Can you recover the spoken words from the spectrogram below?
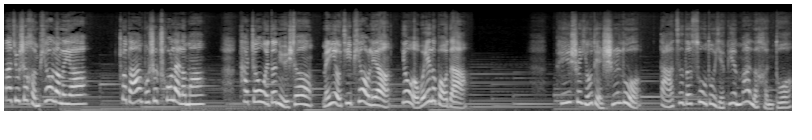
那就是很漂亮了呀。这答案不是出来了吗？他周围的女生没有既漂亮又 available 的。裴师有点失落，打字的速度也变慢了很多。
